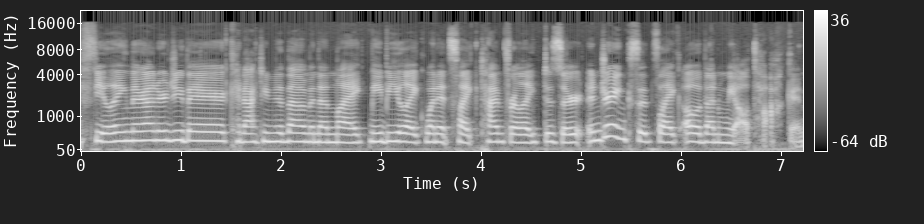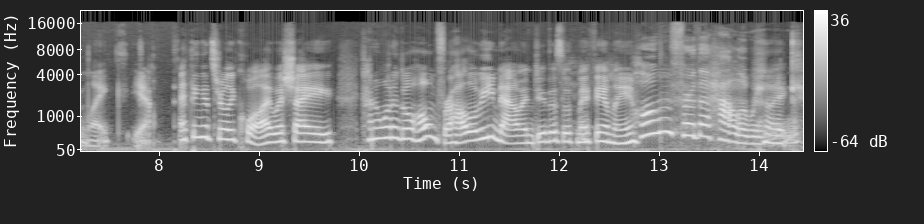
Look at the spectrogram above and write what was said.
feeling their energy there, connecting to them, and then like maybe like when it's like time for like dessert and drinks, it's like oh then we all talk and like yeah. I think it's really cool. I wish I kind of want to go home for Halloween now and do this with my family. Home for the Halloween. Like,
